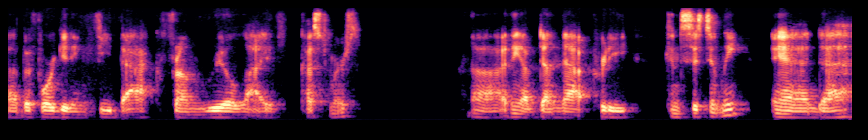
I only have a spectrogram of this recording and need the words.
uh, before getting feedback from real live customers. Uh, I think I've done that pretty consistently, and uh,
